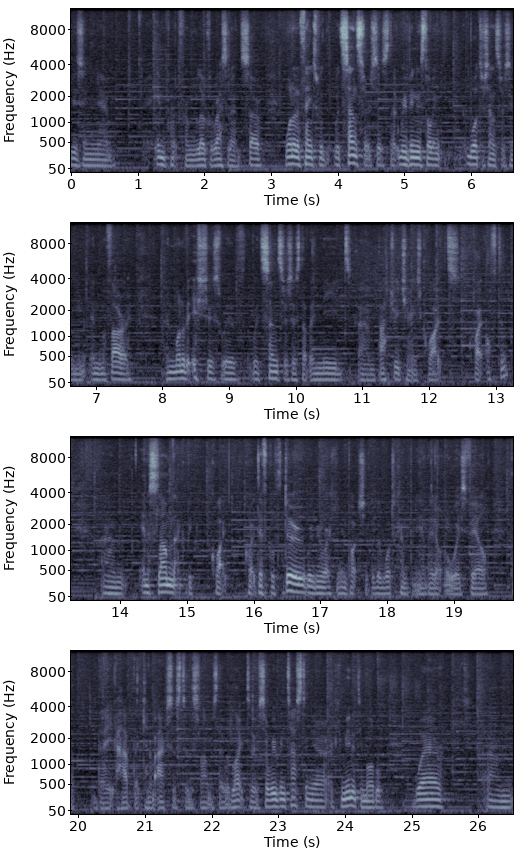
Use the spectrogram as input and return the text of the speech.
using um, input from local residents. So one of the things with, with sensors is that we've been installing water sensors in, in Mathare and one of the issues with, with sensors is that they need um, battery change quite, quite often. Um, in a slum that could be quite, quite difficult to do. We've been working in partnership with the water company and they don't always feel that they have that kind of access to the slum as they would like to. So we've been testing a, a community model where um,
